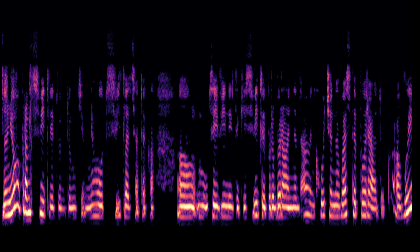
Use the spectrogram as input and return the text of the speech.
Ну, в нього прям світлі тут думки. В нього от світла ця така, ну, цей війник такий світлий прибирання, да? він хоче навести порядок. А ви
